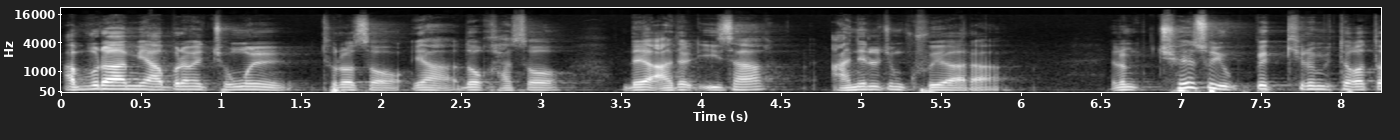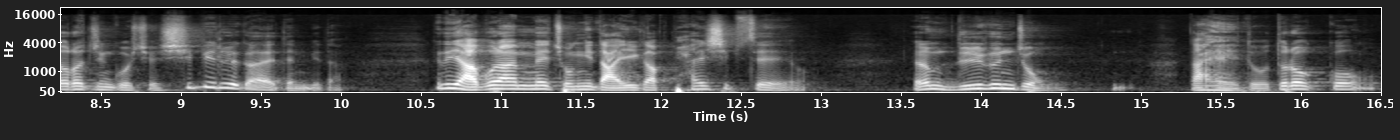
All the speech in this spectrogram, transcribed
아브라함이 아브라함의 종을 들어서 야 너 가서 내 아들 이삭 아내를 좀 구해와라. 여러분 최소 600km가 떨어진 곳이에요. 10일을 가야 됩니다. 근데 이 아브라함의 종이 나이가 80세예요. 여러분 늙은 종 나이도 들었고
